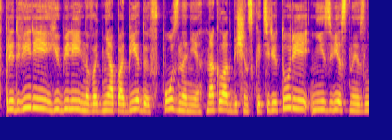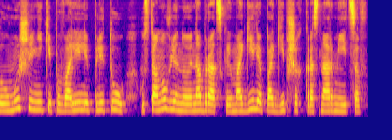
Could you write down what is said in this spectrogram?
В преддверии юбилейного Дня Победы в Познане на кладбищенской территории неизвестные злоумышленники повалили плиту, установленную на братской могиле погибших красноармейцев.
